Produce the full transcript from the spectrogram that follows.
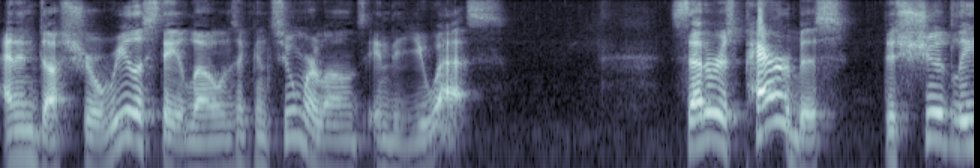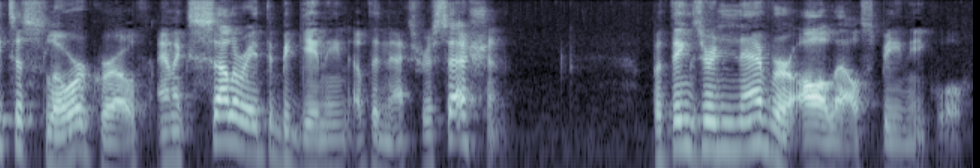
and industrial real estate loans and consumer loans in the US. Ceteris paribus, this should lead to slower growth and accelerate the beginning of the next recession. But things are never all else being equal.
